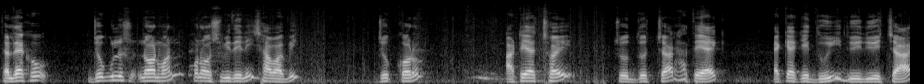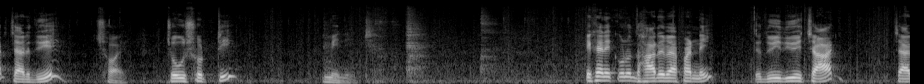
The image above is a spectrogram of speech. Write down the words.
তাহলে দেখো, যোগগুলো নর্মাল কোনো অসুবিধে নেই, স্বাভাবিক। যোগ করো। আটে আর ছয়, চোদ্দ চার, হাতে এক। এক, একে দুই দুই দুই, চার চার, দুয়ে ছয়। চৌষট্টি মিনিট। এখানে কোনো ধারের ব্যাপার নেই। তো দুই দুয়ে চার চার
